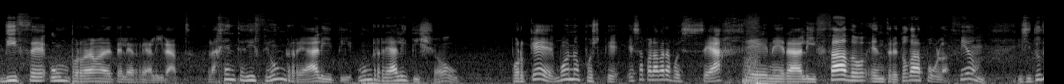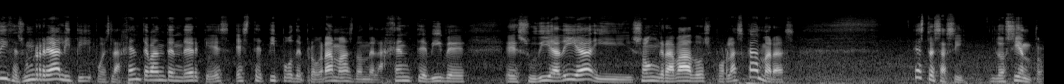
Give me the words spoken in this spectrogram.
dice un programa de telerrealidad. La gente dice un reality, un reality show. ¿Por qué? Bueno, pues que esa palabra pues, se ha generalizado entre toda la población. Y si tú dices un reality, pues la gente va a entender que es este tipo de programas donde la gente vive eh, su día a día y son grabados por las cámaras. Esto es así, lo siento.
